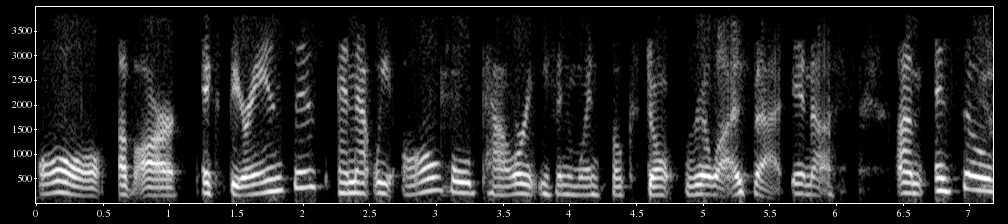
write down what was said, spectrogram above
all of our experiences and that we all hold power even when folks don't realize that in us. Um, and so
